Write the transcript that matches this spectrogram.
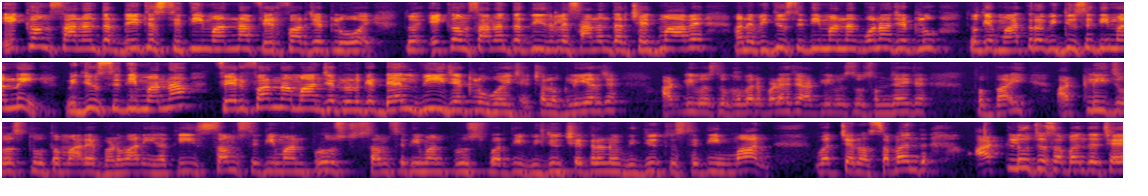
એકમ સ્થાનાંતર દીઠ સ્થિતિમાનના ફેરફાર જેટલું હોય. તો એકમ સ્થાનાંતર દીઠ એટલે સ્થાનાંતર છેદમાં આવે અને વિદ્યુત સ્થિતિમાનના કોના જેટલું? તો કે માત્ર વિદ્યુત સ્થિતિમાન નહીં, વિદ્યુત સ્થિતિમાનના ફેરફારના માન જેટલું, એટલે કે ડેલ વી જેટલું હોય છે. ચલો, ક્લિયર છે? આટલી વસ્તુ ખબર પડે છે, આટલી વસ્તુ સમજાય છે. તો ભાઈ, આટલી જ વસ્તુ તમારે ભણવાની હતી. સમસ્થિતિમાન પૃષ્ઠ સમસ્થિતિમાન પૃષ્ઠ પરથી વિદ્યુત ક્ષેત્ર અને વિદ્યુત સ્થિતિમાન વચ્ચેનો સંબંધ. આટલું જ સંબંધ છે.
